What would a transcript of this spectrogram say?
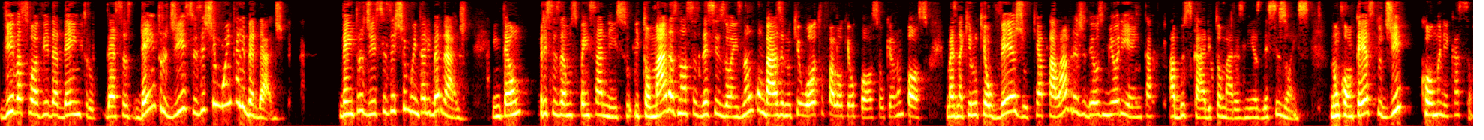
viva a sua vida dentro dessas. Dentro disso existe muita liberdade. Dentro disso existe muita liberdade. Então, precisamos pensar nisso e tomar as nossas decisões, não com base no que o outro falou que eu posso ou que eu não posso, mas naquilo que eu vejo que a palavra de Deus me orienta a buscar e tomar as minhas decisões, num contexto de comunicação.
